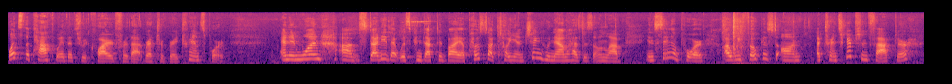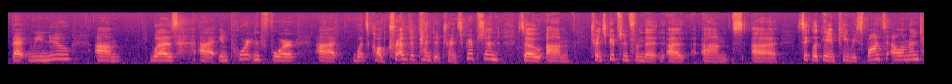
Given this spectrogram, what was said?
what's the pathway that's required for that retrograde transport. And in one um, study that was conducted by a postdoc, Toh Hean Ch'ng, who now has his own lab in Singapore, uh, we focused on a transcription factor that we knew um, was uh, important for uh, what's called CREB-dependent transcription. So um, transcription from the uh, um, uh, cyclic AMP response element.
